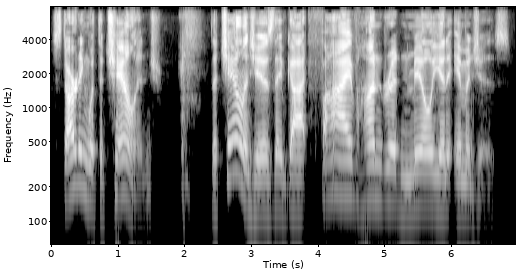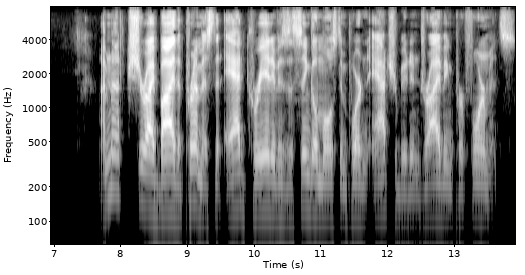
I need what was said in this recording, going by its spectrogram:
starting with the challenge. The challenge is they've got 500 million images. I'm not sure I buy the premise that ad creative is the single most important attribute in driving performance.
